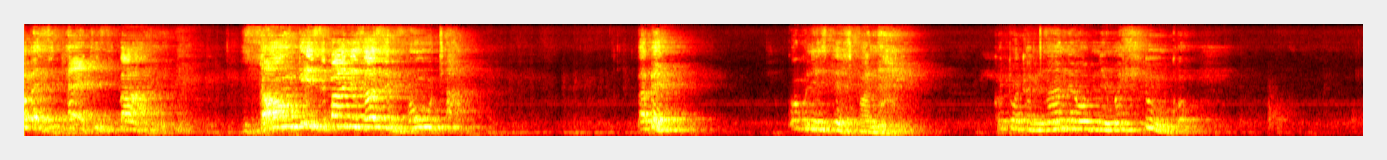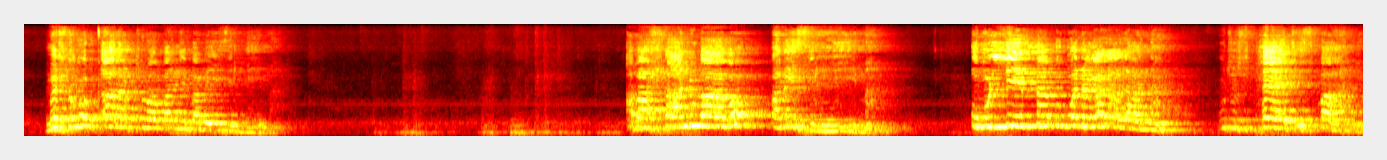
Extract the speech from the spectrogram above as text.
abantu beziphethe izibane zonke izibane zazivutha. Babe kwakunezinto ezifanayo kodwa kancane okunemahluko mahluko oqala kuthiwa abanye babe izilima abahlanu babo babe izilima ubulima bubonakala lana ukuthi usiphethe isibane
